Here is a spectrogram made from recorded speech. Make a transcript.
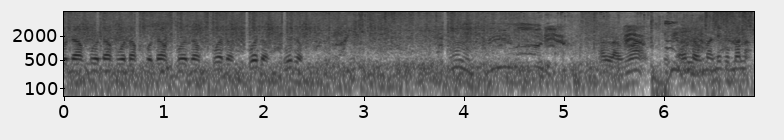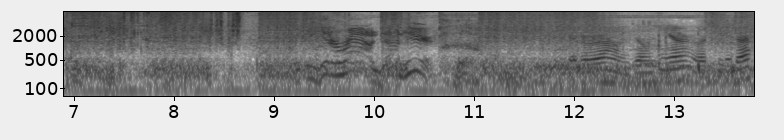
udah, udah, udah, udah, udah, udah, udah, udah. Hmm. Alamak, alamak ini ke mana? We can get around down here. Get around down here. Let's see kah?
